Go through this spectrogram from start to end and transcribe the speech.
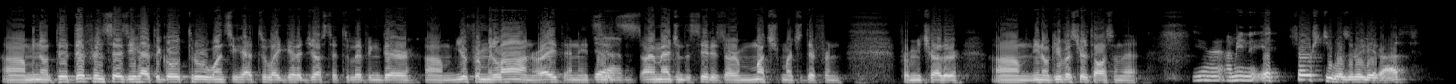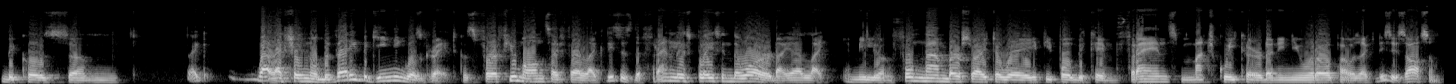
Um, you know, the differences you had to go through once you had to like get adjusted to living there. Um, you're from Milan, right? And it's, yeah. it's, I imagine the cities are much much different from each other. Um, you know, give us your thoughts on that. Yeah, I mean, at first it was really rough because um, like well actually no the very beginning was great because for a few months i felt like this is the friendliest place in the world. I had like a million phone numbers right away. People became friends much quicker than in europe. I was like this is awesome.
